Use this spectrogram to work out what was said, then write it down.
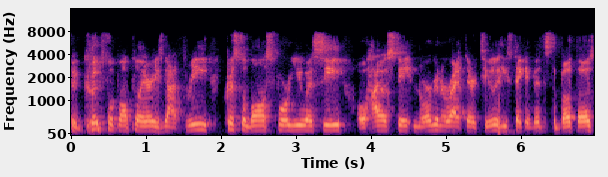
a good football player. He's got three crystal balls for USC. Ohio State and Oregon are right there too. And he's taking visits to both those.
